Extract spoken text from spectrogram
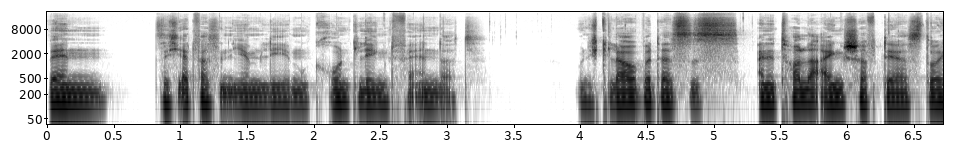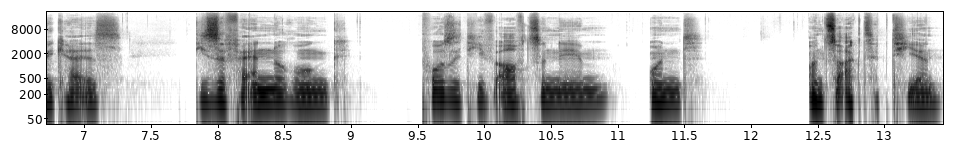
wenn sich etwas in ihrem Leben grundlegend verändert. Und ich glaube, dass es eine tolle Eigenschaft der Stoiker ist, diese Veränderung positiv aufzunehmen und, und zu akzeptieren.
